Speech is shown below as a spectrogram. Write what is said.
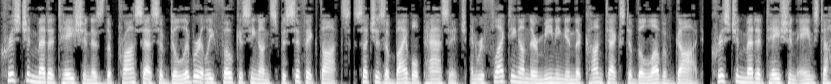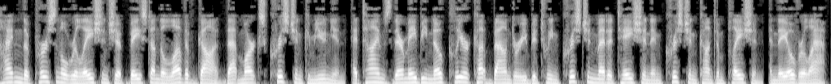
Christian meditation is the process of deliberately focusing on specific thoughts such as a Bible passage and reflecting on their meaning in the context of the love of God. Christian meditation aims to heighten the personal relationship based on the love of God that marks Christian communion. At times there may be no clear-cut boundary between Christian meditation and Christian contemplation, and they overlap.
